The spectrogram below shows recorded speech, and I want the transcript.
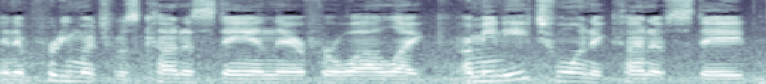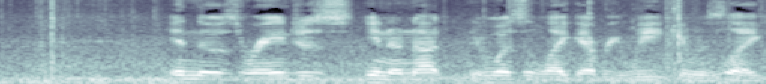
and it pretty much was kind of staying there for a while. Like, I mean, each one it kind of stayed in those ranges. You know, not it wasn't like every week. It was like,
